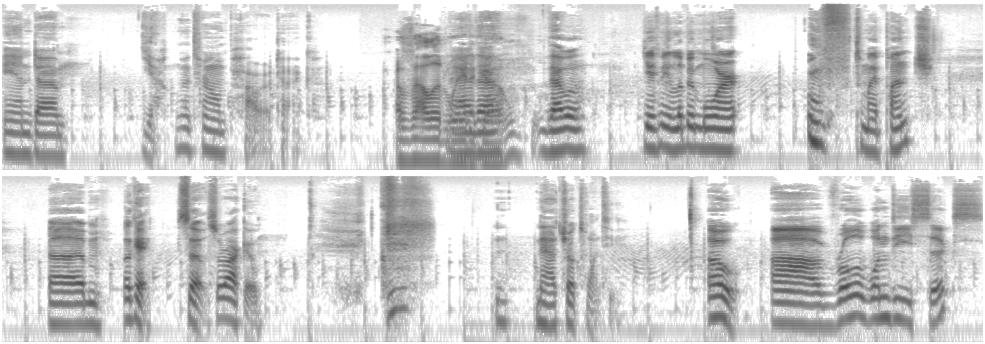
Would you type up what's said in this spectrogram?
and um, yeah, I'm gonna turn on power attack. A valid way Uh, to that, go. that will give me a little bit more oomph to my punch. Um. Okay. So Sorako. Natural twenty. Oh, uh, roll a one d six.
